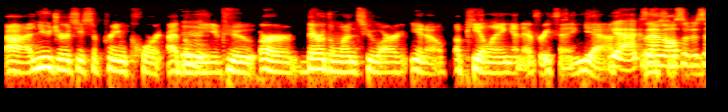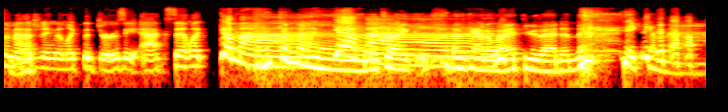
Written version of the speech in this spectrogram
uh, New Jersey Supreme Court, I mm. believe, mm. who or they're the ones who are, you know, appealing and everything. Yeah. Yeah. Cause I'm also just imagining that like the Jersey accent, like, come on, come on. Come on. That's like, that's kind of why I threw that in there. come yeah. on.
